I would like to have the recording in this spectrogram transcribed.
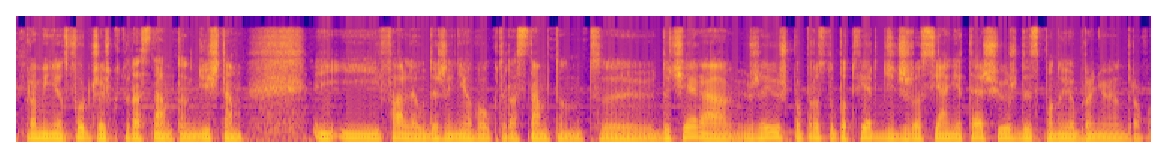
promieniotwórczość, która stamtąd gdzieś tam i, i falę uderzeniową, która stamtąd y, dociera, że już po prostu potwierdzić, że Rosjanie też już dysponują bronią jądrową.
